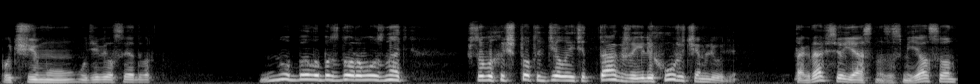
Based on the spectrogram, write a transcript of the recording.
«Почему?» — удивился Эдвард. «Ну, было бы здорово узнать, что вы хоть что-то делаете так же или хуже, чем люди». «Тогда все ясно», — засмеялся он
